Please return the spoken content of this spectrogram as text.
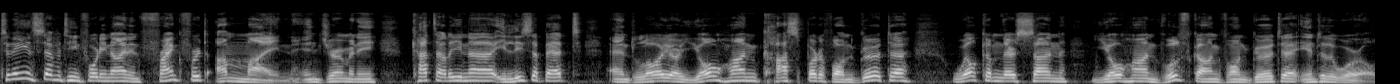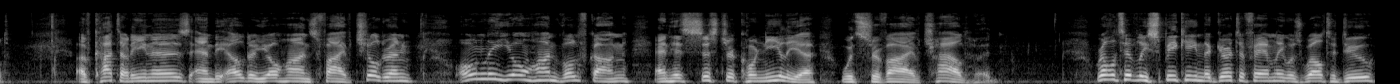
Today in 1749 in Frankfurt am Main in Germany, Katharina Elisabeth and lawyer Johann Caspar von Goethe welcomed their son Johann Wolfgang von Goethe into the world. Of Katharina's and the elder Johann's five children, only Johann Wolfgang and his sister Cornelia would survive childhood. Relatively speaking, the Goethe family was well to do,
